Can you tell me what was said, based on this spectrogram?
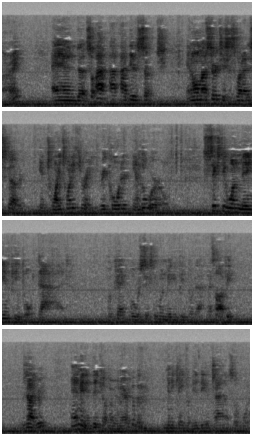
All right? And uh, so I, I, I did a search. And on my search, this is what I discovered. In 2023, recorded in the world, 61 million people died. Okay? Over 61 million people died. That's a lot of people. Would you not agree? And many did come from America, but many came from India, China, and so forth.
